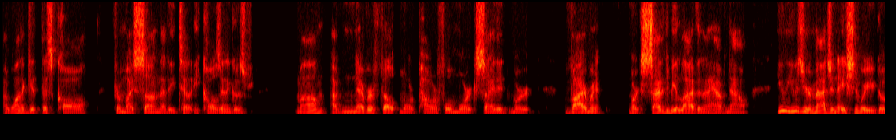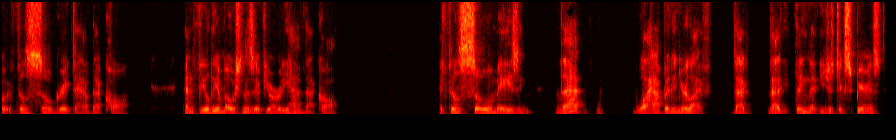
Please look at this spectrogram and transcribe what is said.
I want to get this call from my son that he tell he calls in and goes, Mom, I've never felt more powerful, more excited, more vibrant, more excited to be alive than I have now. You use your imagination where you go, it feels so great to have that call and feel the emotion as if you already have that call. It feels so amazing. That will happen in your life. That that thing that you just experienced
